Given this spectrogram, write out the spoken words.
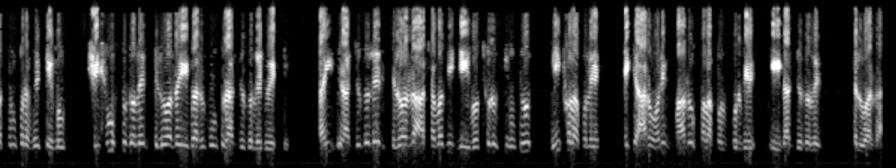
গঠন করা হয়েছে এবং সেই সমস্ত দলের খেলোয়াড়রা এবারও কিন্তু রাজ্য দলে রয়েছে। তাই রাজ্য দলের খেলোয়াড়রা আশাবাদী যে এই বছরও কিন্তু এই ফলাফলে থেকে আরও অনেক ভালো ফলাফল করবে এই রাজ্য দলের খেলোয়াড়রা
